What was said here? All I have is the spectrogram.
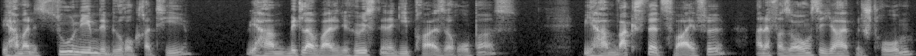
Wir haben eine zunehmende Bürokratie. Wir haben mittlerweile die höchsten Energiepreise Europas. Wir haben wachsende Zweifel an der Versorgungssicherheit mit Strom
